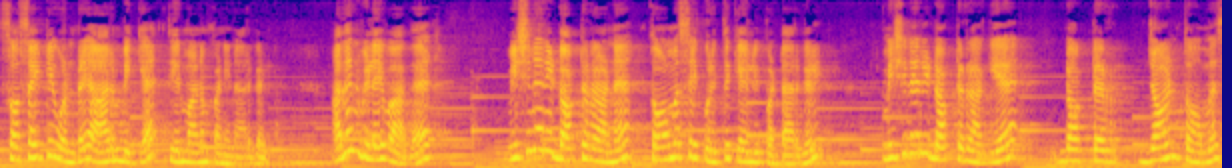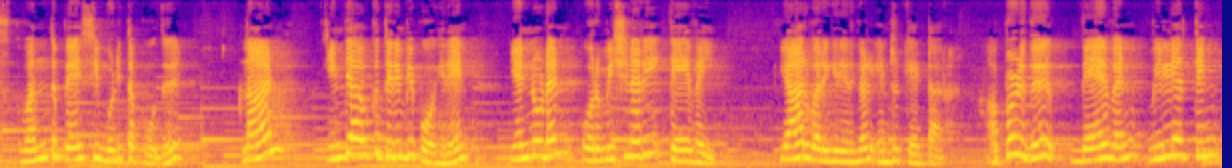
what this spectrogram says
சொசைட்டி ஒன்றை ஆரம்பிக்க தீர்மானம் பண்ணினார்கள். அதன் விளைவாக மிஷினரி டாக்டரான தாமஸை குறித்து கேள்விப்பட்டார்கள். மிஷினரி டாக்டர் ஆகிய டாக்டர் ஜான் தாமஸ் வந்து பேசி முடித்த போது நான் இந்தியாவுக்கு திரும்பி போகிறேன். என்னுடன் ஒரு மிஷினரி தேவை. யார் வருகிறீர்கள்? என்று கேட்டார். அப்பொழுது தேவன் வில்லியத்தின்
